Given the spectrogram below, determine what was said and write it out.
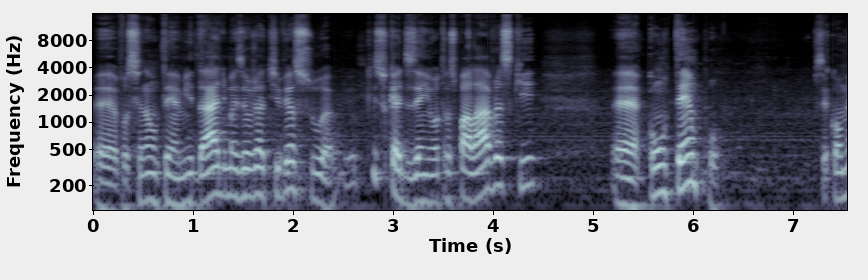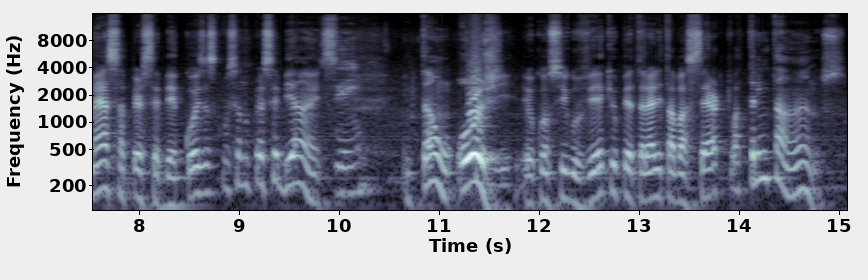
É, você não tem a minha idade, mas eu já tive a sua. O que isso quer dizer, em outras palavras, que é, com o tempo você começa a perceber coisas que você não percebia antes. Sim. Então, hoje, eu consigo ver que o Petrelli estava certo há 30 anos.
